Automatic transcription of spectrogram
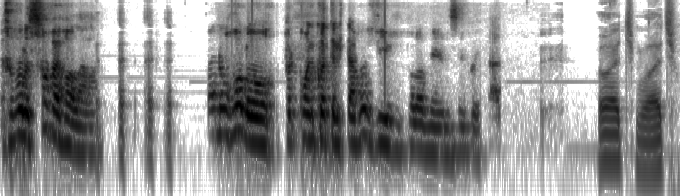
A revolução vai rolar. Mas não rolou, enquanto ele estava vivo, pelo menos, né, coitado. Ótimo, ótimo.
